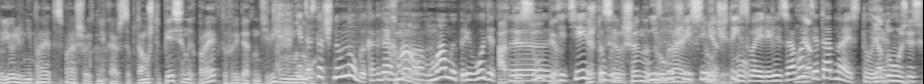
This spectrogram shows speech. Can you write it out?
Юля не про это спрашивает, мне кажется, потому что песенных проектов, ребят, на телевидении много. Нет, достаточно много, когда ма- много. мамы приводят а ты супер. детей, это чтобы совершенно несбывшиеся мечты ну, свои реализовать, я, это одна история. Я думаю, здесь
